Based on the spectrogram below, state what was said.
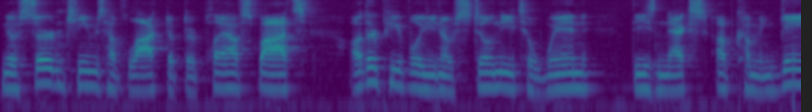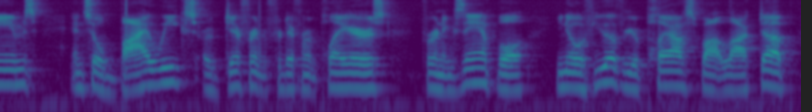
You know, certain teams have locked up their playoff spots. Other people, you know, still need to win these next upcoming games. And so bye weeks are different for different players. For an example, you know, if you have your playoff spot locked up,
